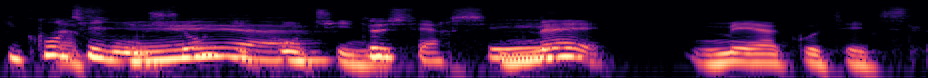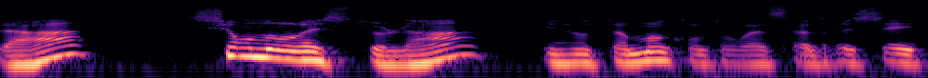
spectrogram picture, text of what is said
qui continuent, euh, de chercher. Mais, mais à côté de cela, si on en reste là, et notamment quand on va s'adresser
